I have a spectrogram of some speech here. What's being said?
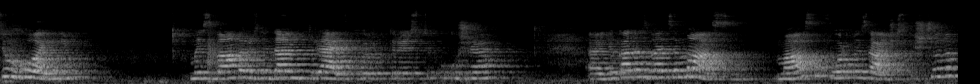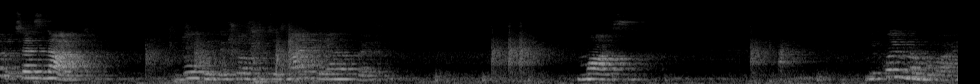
Сьогодні ми з вами розглядаємо третю характеристику уже, е, яка називається маса. Маса форми зачіски. Що ви про це знаєте? Думайте, що ви про це знаєте, я напишу. Маса. Якою вона буває?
